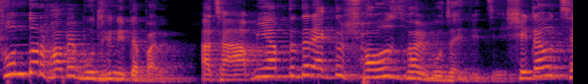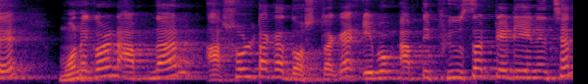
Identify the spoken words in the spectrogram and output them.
সুন্দরভাবে বুঝে নিতে পারেন। আচ্ছা আমি আপনাদের একদম সহজভাবে বুঝাই দিচ্ছি। সেটা হচ্ছে, মনে করেন আপনার আসল টাকা দশ টাকা এবং আপনি ফিউচার ট্রেডে এনেছেন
